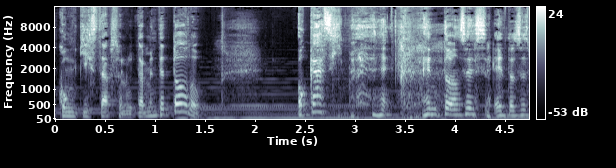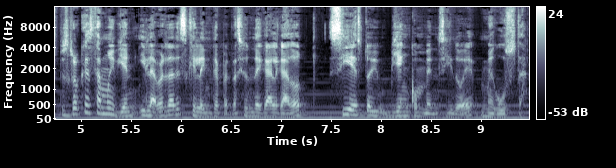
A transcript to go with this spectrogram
conquista absolutamente todo. O casi. entonces, entonces, pues creo que está muy bien. Y la verdad es que la interpretación de Gal Gadot, sí estoy bien convencido, ¿eh? Me gusta.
